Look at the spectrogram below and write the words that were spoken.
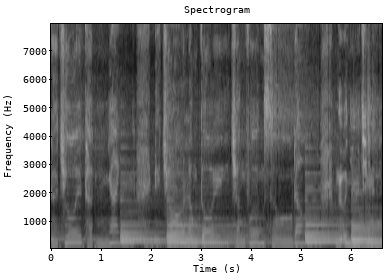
đời trôi thật nhanh để cho lòng tôi chẳng vương sầu đau. Ngỡ như trên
